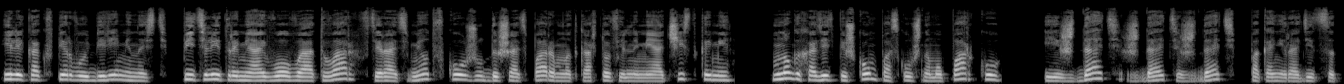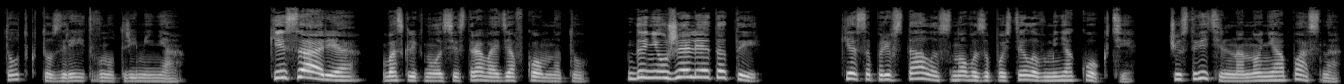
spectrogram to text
или, как в первую беременность, пить литрами айвовый отвар, втирать мед в кожу, дышать паром над картофельными очистками, много ходить пешком по скучному парку и ждать, ждать, ждать, пока не родится тот, кто зреет внутри меня. «Кесария!» — воскликнула сестра, войдя в комнату. «Да неужели это ты?» Кеса привстала, снова запустила в меня когти. Чувствительно, но не опасно.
